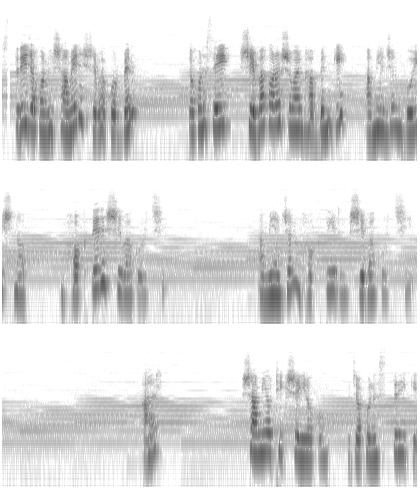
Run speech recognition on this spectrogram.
স্ত্রী যখন স্বামীর সেবা করবেন, তখন সেই সেবা করার সময় ভাববেন কি, আমি একজন বৈষ্ণব, ভক্তের সেবা করছি। আমি একজন ভক্তের সেবা করছি। আর স্বামীও ঠিক সেই রকম যখন স্ত্রীকে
